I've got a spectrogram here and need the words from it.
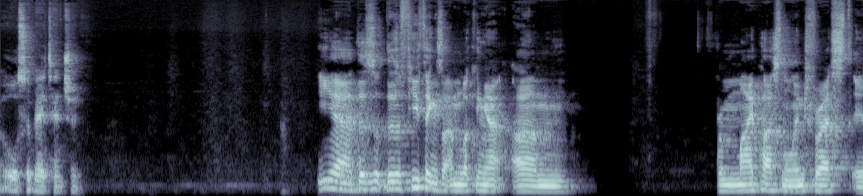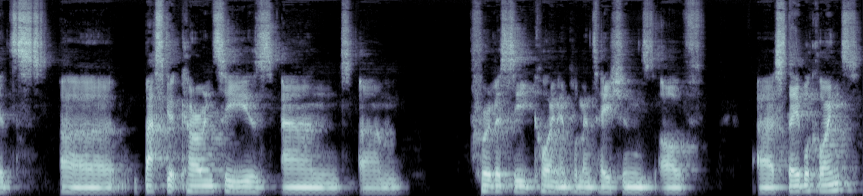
also pay attention? Yeah, there's a, there's a few things that I'm looking at. Um, from my personal interest, it's uh, basket currencies and um, privacy coin implementations of uh, stable coins.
